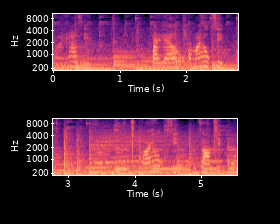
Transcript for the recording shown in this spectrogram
ไม้ห้าสิบไปแล้วขอไม้หกสิบไม้หกสิบสามสิบหมุน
